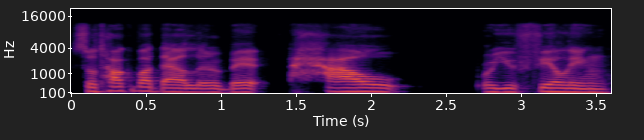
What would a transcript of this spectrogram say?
so talk about that a little bit. How were you feeling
